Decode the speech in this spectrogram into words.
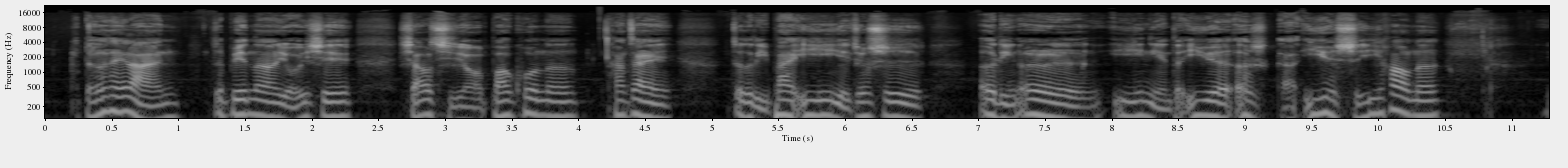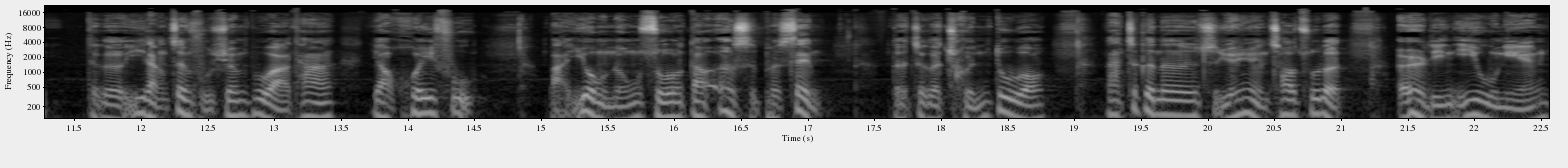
德黑兰这边呢有一些消息哦，包括呢，他在这个礼拜一，也就是二零二一年的一月二十呃一月十一号呢，这个伊朗政府宣布啊，他要恢复。把铀浓缩到二十 percent 的这个纯度哦。那这个呢是远远超出了二零一五年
